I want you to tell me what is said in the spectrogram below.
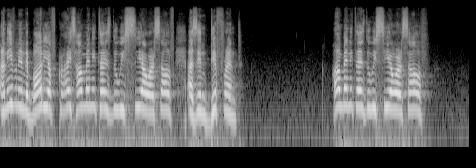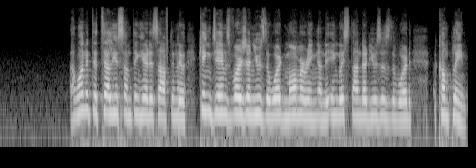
And even in the body of Christ, how many times do we see ourselves as indifferent? How many times do we see ourselves? I wanted to tell you something here this afternoon. The King James Version used the word murmuring, and the English Standard uses the word complaint.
